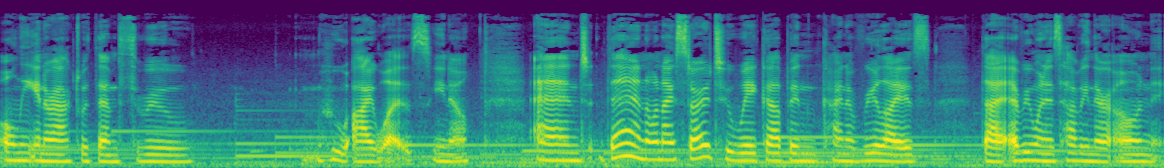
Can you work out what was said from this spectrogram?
only interact with them through who I was, you know? And then when I started to wake up and kind of realize that everyone is having their own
